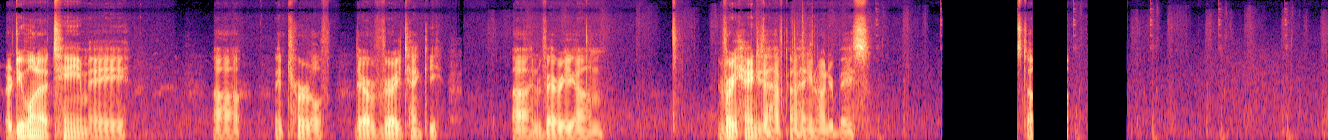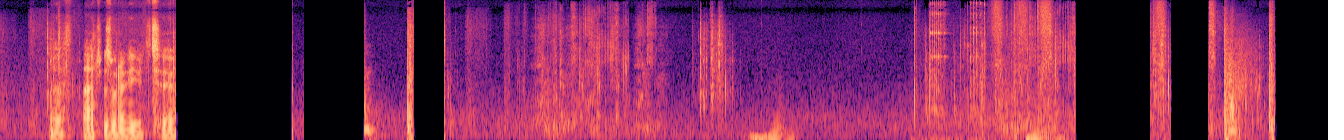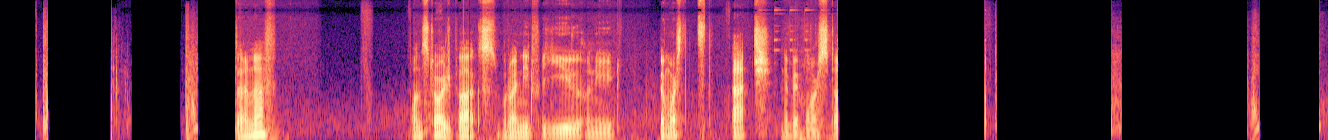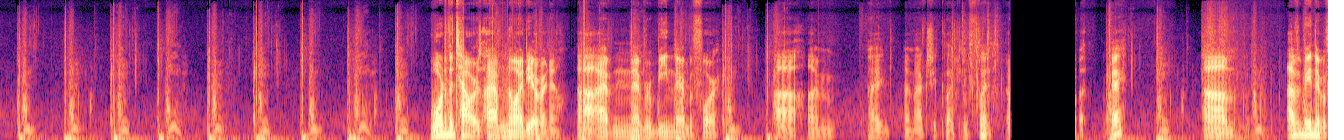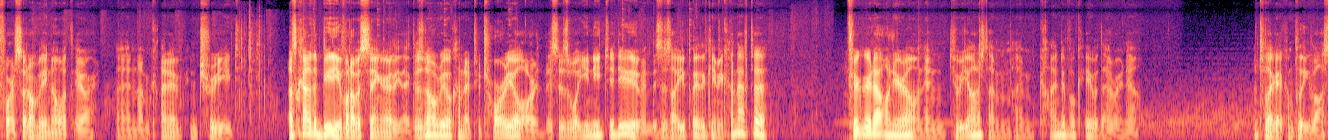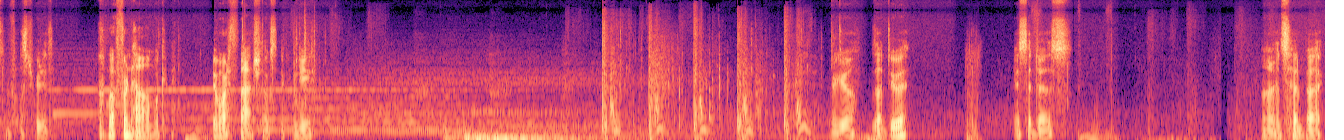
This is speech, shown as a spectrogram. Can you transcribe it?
But I do want to tame a, uh, turtle. They are very tanky. Uh, and very, um, very handy to have kind of hanging around your base. Stone. Uh, thatch is what I needed to. Is that enough? One storage box. What do I need for you? I need a bit more thatch and a bit more stuff. What are the towers? I have no idea right now. Uh, I have never been there before. Uh, I'm, I, I'm actually collecting flint. But, okay. Um, I haven't been there before, so I don't really know what they are. And I'm kind of intrigued. That's kind of the beauty of what I was saying earlier. Like, there's no real kind of tutorial or this is what you need to do and this is how you play the game. You kind of have to figure it out on your own. And to be honest, I'm I'm kind of okay with that right now. Until I get completely lost and frustrated. but for now, I'm okay. A bit more thatch looks like we need. There we go. Does that do it? Yes, it does. Alright, let's head back.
